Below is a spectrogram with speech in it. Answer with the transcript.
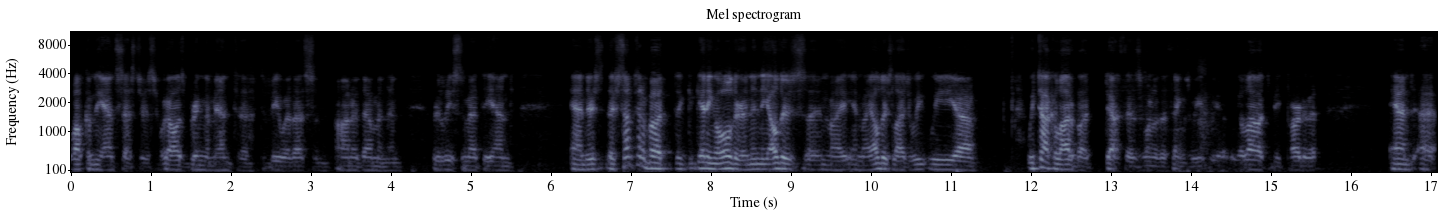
welcome the ancestors. We always bring them in to, to be with us and honor them, and then release them at the end. And there's there's something about the getting older, and then the elders uh, in my in my elders lodge, we we uh, we talk a lot about death as one of the things we, we, we allow it to be part of it. And uh,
